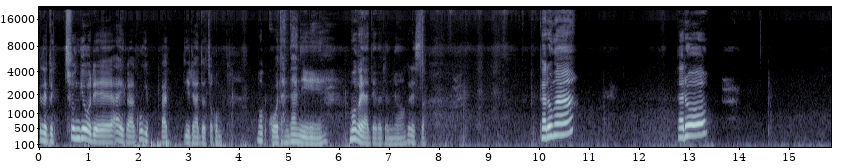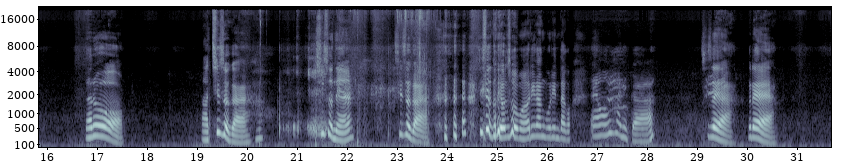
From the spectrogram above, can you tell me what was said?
그래도 추운 겨울에 아이가 고깃밥이라도 조금 먹고 단단히 먹어야 되거든요. 그래서 다롱아, 다롱, 다롱. 아 치즈가 치즈네. 치즈가 치즈도 요즘 어리광 부린다고 애엉 하니까 치즈야 그래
